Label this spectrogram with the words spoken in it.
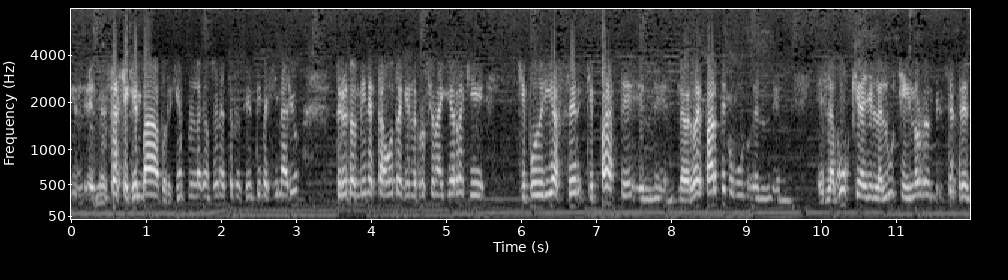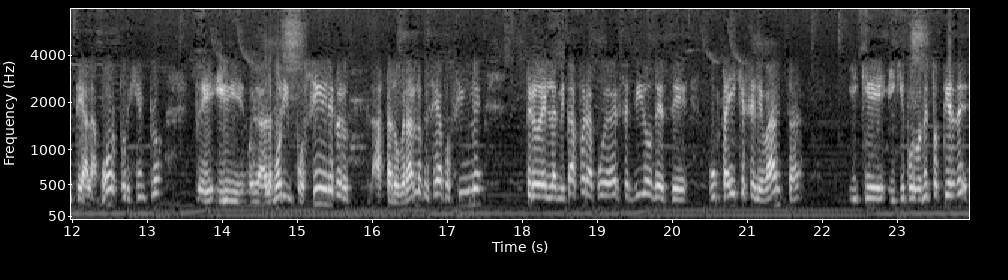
el mensaje que va, por ejemplo, en la canción de este presidente imaginario, pero también esta otra que es la próxima guerra que que podría ser, que parte, en, en, la verdad parte como en, en, en, la búsqueda y en la lucha y no rendirse frente al amor, por ejemplo, eh, y al amor imposible, pero hasta lograr lo que sea posible, pero en la metáfora puede haber servido desde un país que se levanta y que, y que por momentos pierde,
